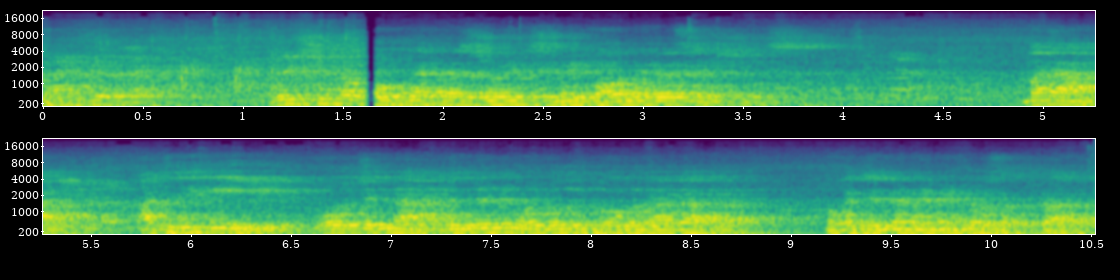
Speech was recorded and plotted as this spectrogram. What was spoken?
thank you. very much. Wish you hope that the students may follow your suggestions. మన అతిథికి ఓ చిన్న పిల్లలు ఓ నూరు పోగులాగా ఒక చిన్న మెమెంటో సత్కారం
